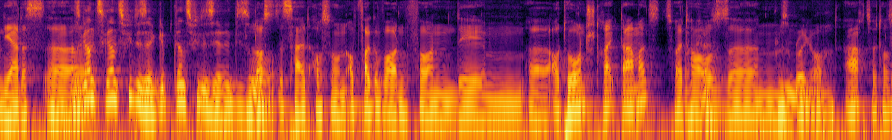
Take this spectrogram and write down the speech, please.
äh, Ja, das. Äh, also ganz, ganz viele Serien, gibt ganz viele Serien, die so. Lost ist halt auch so ein Opfer geworden von dem äh, Autorenstreik damals, 2008, Prison Break auch. 2009,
